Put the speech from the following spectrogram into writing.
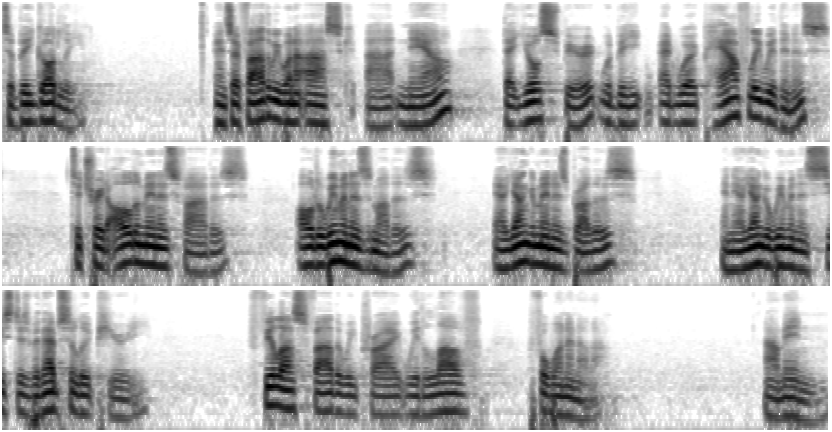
to be godly. And so, Father, we want to ask uh, now that your Spirit would be at work powerfully within us to treat older men as fathers, older women as mothers, our younger men as brothers, and our younger women as sisters with absolute purity. Fill us, Father, we pray, with love for one another. Amen.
